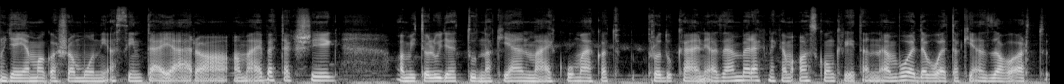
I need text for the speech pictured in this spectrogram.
ugye ilyen magas ammónia szinten jár a, a májbetegség, amitől ugye tudnak ilyen májkómákat produkálni az emberek. Nekem az konkrétan nem volt, de voltak ilyen zavart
